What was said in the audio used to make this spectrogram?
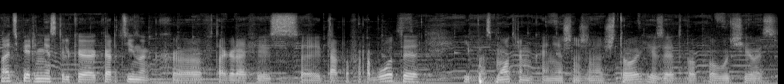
Ну а теперь несколько картинок, фотографий с этапов работы и посмотрим, конечно же, что из этого получилось.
